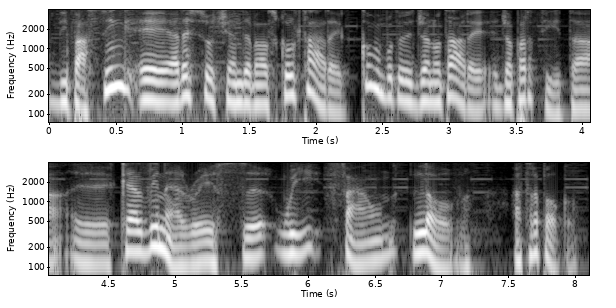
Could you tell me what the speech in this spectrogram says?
di Passing e adesso ci andiamo ad ascoltare, come potete già notare è già partita, eh, Calvin Harris, We Found Love. A tra poco.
